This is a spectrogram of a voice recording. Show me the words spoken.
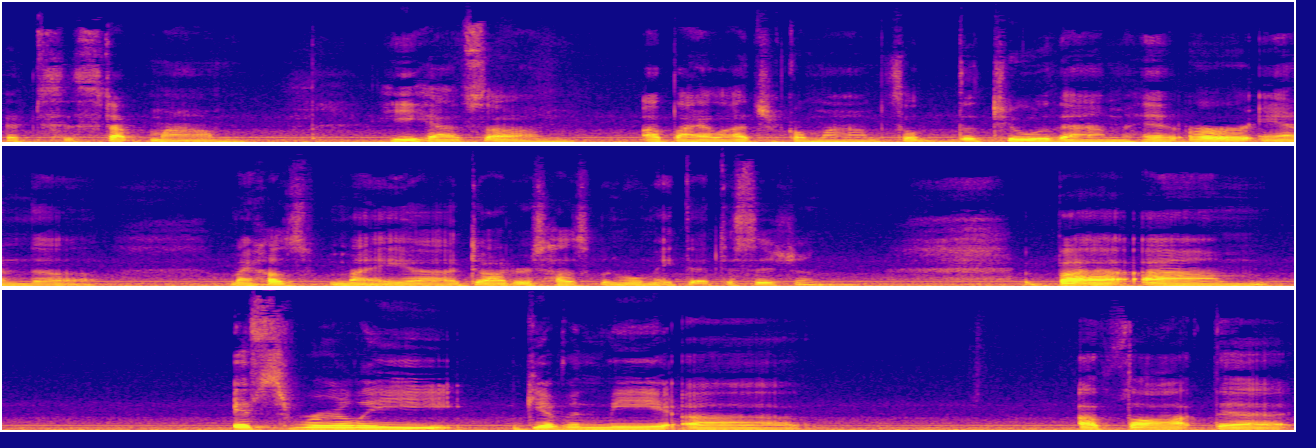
it's his stepmom. He has um, a biological mom. So the two of them, her and the my hus- my uh, daughter's husband will make that decision. But um, it's really given me a, a thought that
